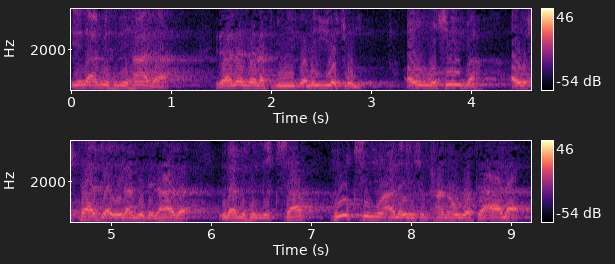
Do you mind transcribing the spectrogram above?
إلى مثل هذا. إذا نزلت به بلية أو مصيبة أو احتاج إلى مثل هذا إلى مثل الإقسام فيقسم عليه سبحانه وتعالى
